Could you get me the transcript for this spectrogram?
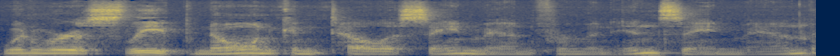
"When we're asleep, no one can tell a sane man from an insane man."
